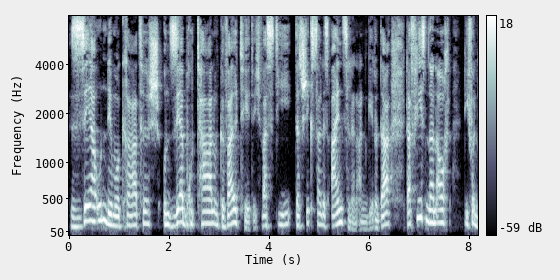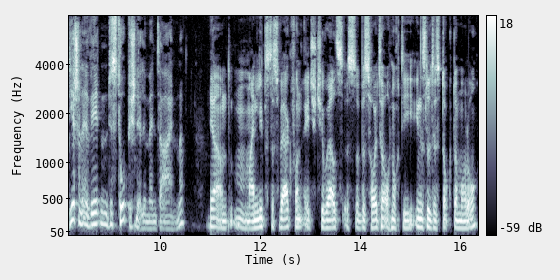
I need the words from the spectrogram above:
sehr undemokratisch und sehr brutal und gewalttätig, was die, das Schicksal des Einzelnen angeht. Und da, da fließen dann auch die von dir schon erwähnten dystopischen Elemente ein. Ne? Ja, und mein liebstes Werk von H.G. Wells ist bis heute auch noch die Insel des Dr. Moreau.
